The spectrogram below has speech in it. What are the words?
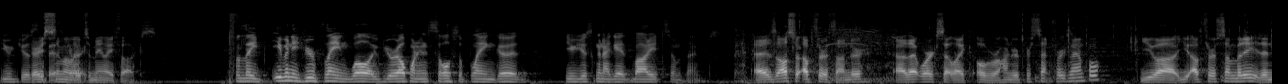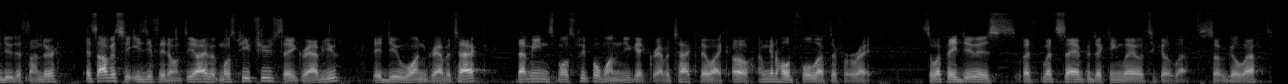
you're just very similar character. to Melee Fox. But like even if you're playing well, if your opponent's also playing good, you're just gonna get bodied sometimes. Uh, there's also up throw thunder. Uh, that works at like over 100%, for example. You uh, you up throw somebody, then do the thunder. It's obviously easy if they don't DI, but most Pichus, they grab you. They do one grab attack. That means most people, when you get grab attack, they're like, oh, I'm gonna hold full left or for right. So what they do is, let- let's say I'm predicting Leo to go left. So go left.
